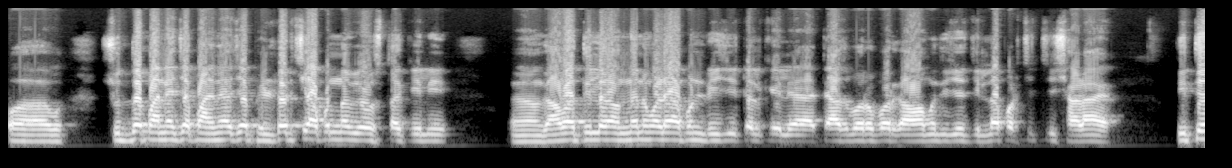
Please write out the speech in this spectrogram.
शुद्ध पाण्याच्या पाण्याच्या फिल्टरची आपण व्यवस्था केली. गावातील अंगणवाड्या आपण डिजिटल केल्या. त्याचबरोबर गावामध्ये जे जिल्हा परिषदची शाळा आहे तिथे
